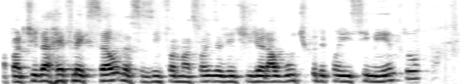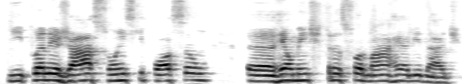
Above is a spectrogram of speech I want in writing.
a partir da reflexão dessas informações, a gente gerar algum tipo de conhecimento e planejar ações que possam uh, realmente transformar a realidade.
